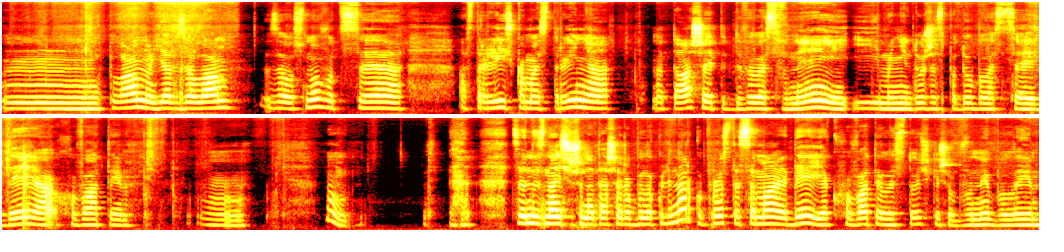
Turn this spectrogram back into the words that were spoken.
м, плану я взяла за основу. Це австралійська майстриня Наташа. Я піддивилась в неї, і мені дуже сподобалась ця ідея ховати. м, Ну, це не значить, що Наташа робила кулінарку, просто сама ідея, як ховати листочки, щоб вони були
